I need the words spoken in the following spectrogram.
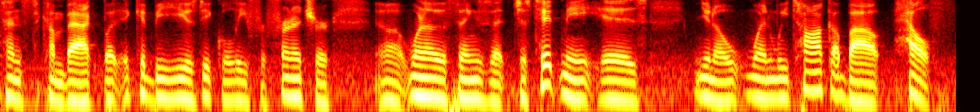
tends to come back, but it could be used equally for furniture. Uh, one of the things that just hit me is, you know, when we talk about health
